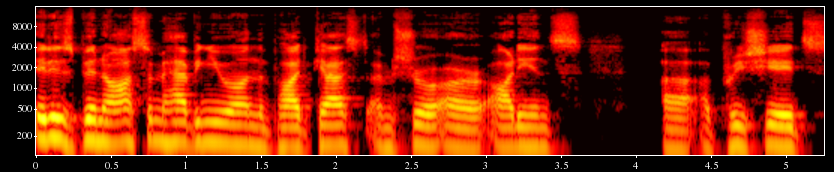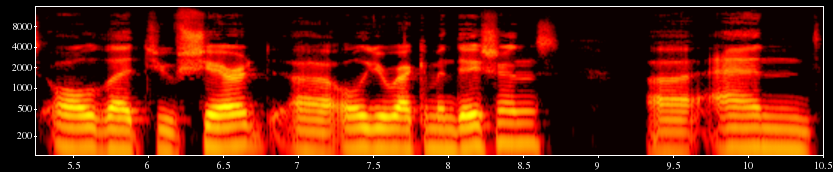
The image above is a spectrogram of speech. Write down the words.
it has been awesome having you on the podcast. I'm sure our audience uh, appreciates all that you've shared, uh, all your recommendations. Uh, and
